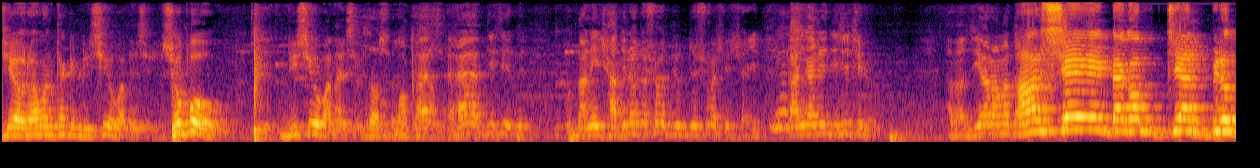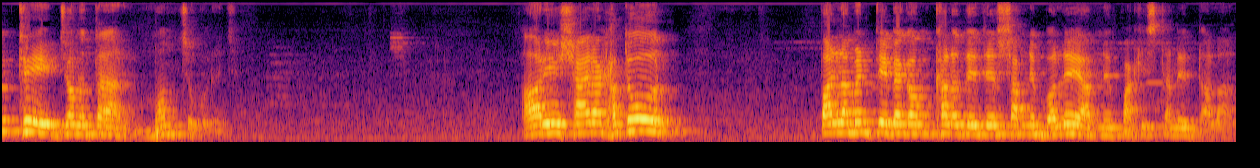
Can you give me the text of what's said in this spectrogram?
জিয়াউর রহমান তাকে ডিসিও বানাইছিল সোপো ডিসিও বানাইছিল আলম। হ্যাঁ দিছি মানে স্বাধীনতার সময় যুদ্ধের সময় সে টাঙ্গাইলে দিছি ছিল। আর সেই বেগম জিয়ার বিরুদ্ধে জনতার মঞ্চ করেছে। আর এই সায়রা খাতুন পার্লামেন্টে বেগম খালেদের সামনে বলে, আপনি পাকিস্তানের দালাল।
